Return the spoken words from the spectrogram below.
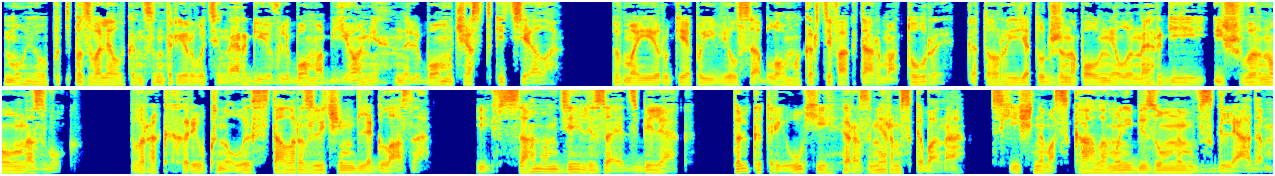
Мой опыт позволял концентрировать энергию в любом объеме, на любом участке тела. В моей руке появился обломок артефакта арматуры, который я тут же наполнил энергией и швырнул на звук. Враг хрюкнул и стал различим для глаза. И в самом деле заяц-беляк. Только триухи размером с кабана, с хищным оскалом и безумным взглядом.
